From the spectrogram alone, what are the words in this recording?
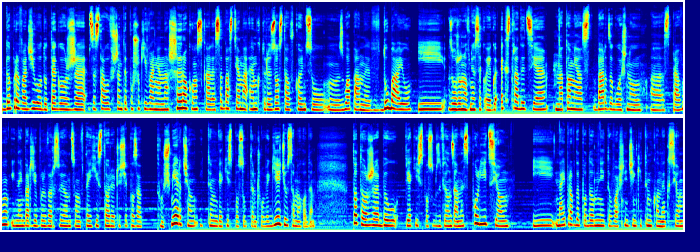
doprowadziło do tego, że zostały wszczęte poszukiwania na szeroką skalę Sebastiana M., który został w końcu mm, złapany w Dubaju i złożono wniosek o jego ekstradycję. Natomiast bardzo głośną e, sprawą i najbardziej bulwersującą w tej historii, oczywiście poza tą śmiercią i tym, w jaki sposób ten człowiek jeździł samochodem, to to, że był w jakiś sposób związany z policją, i najprawdopodobniej to właśnie dzięki tym koneksjom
